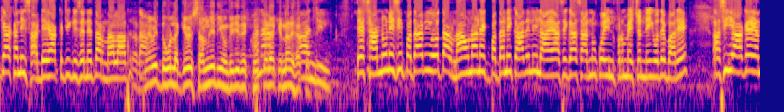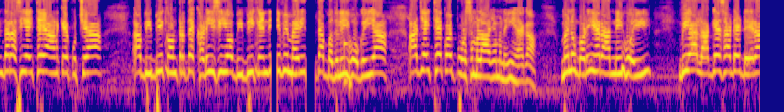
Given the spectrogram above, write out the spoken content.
ਕਿਹਾ ਖਨੀ ਸਾਡੇ ਹੱਕ 'ਚ ਕਿਸੇ ਨੇ ਧਰਨਾ ਲਾ ਦਿੱਤਾ। ਧਰਨੇ ਵੀ ਦੋ ਲੱਗੇ ਹੋਏ ਸਮਝ ਨਹੀਂ ਆਉਂਦੀ ਜੀ ਦੇਖੋ ਕਿਹੜਾ ਕਿੰਨਾ ਦੇ ਹੱਕ 'ਚ। ਹਾਂਜੀ। ਤੇ ਸਾਨੂੰ ਨਹੀਂ ਸੀ ਪਤਾ ਵੀ ਉਹ ਧਰਨਾ ਉਹਨਾਂ ਨੇ ਪਤਾ ਨਹੀਂ ਕਾਹਦੇ ਲਈ ਲਾਇਆ ਸੀਗਾ। ਸਾਨੂੰ ਕੋਈ ਇਨਫੋਰਮੇਸ਼ਨ ਨਹੀਂ ਉਹਦੇ ਬਾਰੇ। ਅਸੀਂ ਆ ਗਏ ਅੰਦਰ ਅਸੀਂ ਇੱਥੇ ਆਣ ਕੇ ਪੁੱਛਿਆ ਆ ਬੀਬੀ ਕਾਊਂਟਰ ਤੇ ਖੜੀ ਸੀ, ਉਹ ਬੀਬੀ ਕਹਿੰਦੀ ਵੀ ਮੇਰੀ ਤਾਂ ਬਦਲੀ ਹੋ ਗਈ ਆ। ਅੱਜ ਇੱਥੇ ਕੋਈ ਪੁਲਿਸ ਮੁਲਾਜ਼ਮ ਨਹੀਂ ਹੈਗਾ। ਮੈਨੂੰ ਬੜੀ ਹੈਰਾਨੀ ਹੋਈ ਵੀ ਆ ਲਾਗੇ ਸਾਡੇ ਡੇਰਾ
